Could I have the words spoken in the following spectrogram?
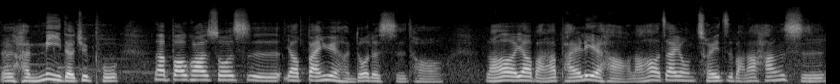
呃，很密的去铺，那包括说是要搬运很多的石头，然后要把它排列好，然后再用锤子把它夯实，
